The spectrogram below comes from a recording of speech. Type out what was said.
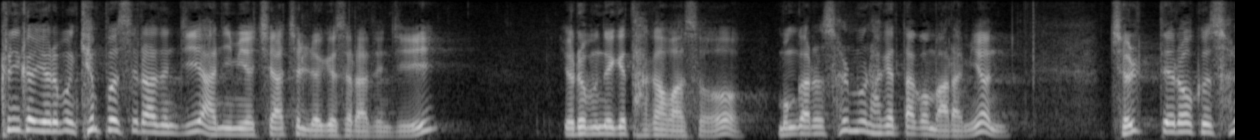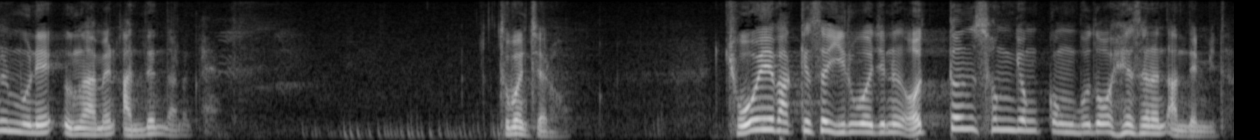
그러니까 여러분 캠퍼스라든지 아니면 지하철역에서라든지 여러분에게 다가와서 뭔가를 설문하겠다고 말하면 절대로 그 설문에 응하면 안 된다는 거예요. 두 번째로, 교회 밖에서 이루어지는 어떤 성경 공부도 해서는 안 됩니다.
